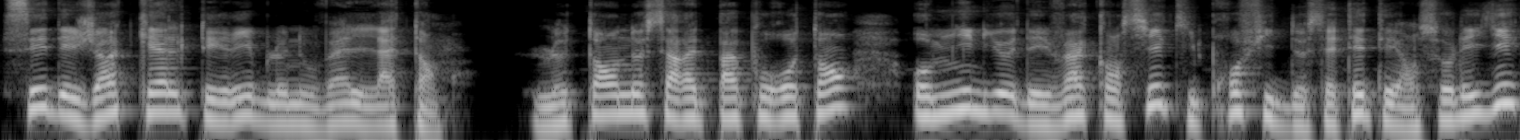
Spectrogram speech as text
sait déjà quelle terrible nouvelle l'attend. Le temps ne s'arrête pas pour autant, au milieu des vacanciers qui profitent de cet été ensoleillé,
